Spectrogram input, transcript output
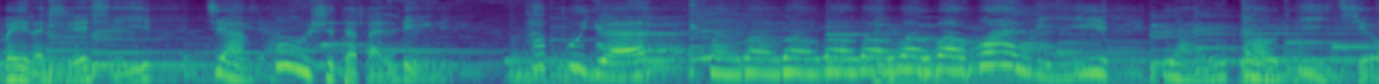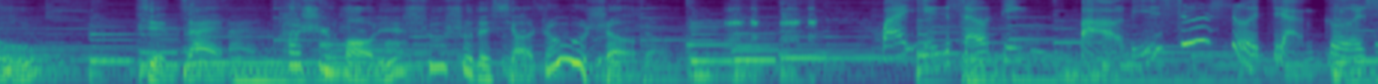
为了学习。讲故事的本领，他不远万万万万万万万万里来到地球。现在他是宝林叔叔的小助手。欢迎收听宝林叔叔讲故事，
